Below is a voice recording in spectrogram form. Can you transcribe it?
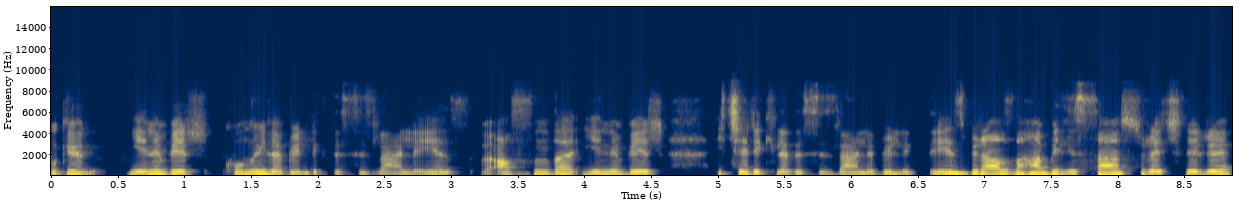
Bugün yeni bir konuyla birlikte sizlerleyiz ve aslında yeni bir içerikle de sizlerle birlikteyiz. Biraz daha bilişsel süreçleri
